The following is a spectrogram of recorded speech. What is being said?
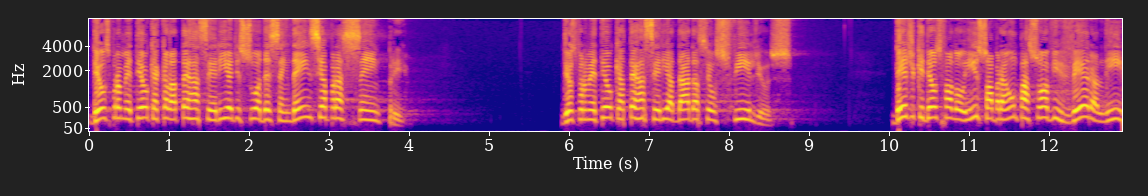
Deus prometeu que aquela terra seria de sua descendência para sempre. Deus prometeu que a terra seria dada a seus filhos. Desde que Deus falou isso, Abraão passou a viver ali.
